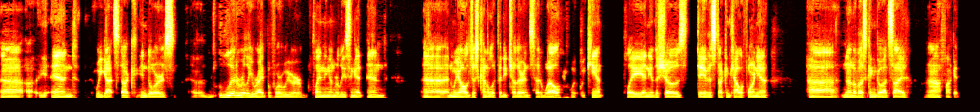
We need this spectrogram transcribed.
uh, uh, and we got stuck indoors literally right before we were planning on releasing it. And uh, and we all just kind of looked at each other and said well we, we can't play any of the shows. Dave is stuck in California. Uh, none of us can go outside. Ah, fuck it.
